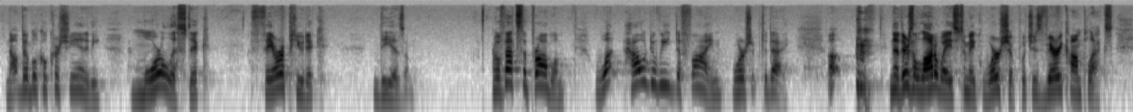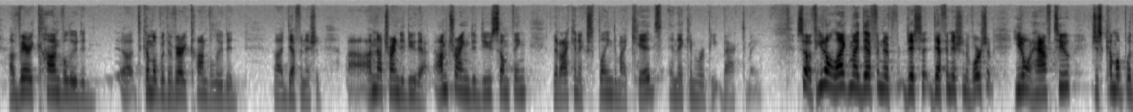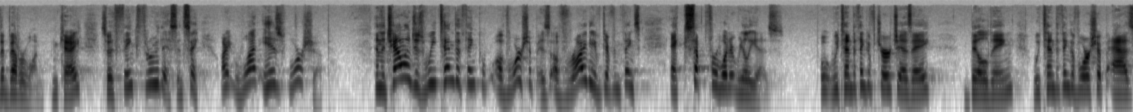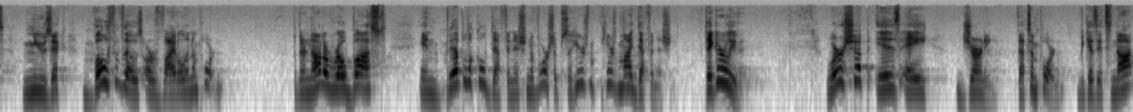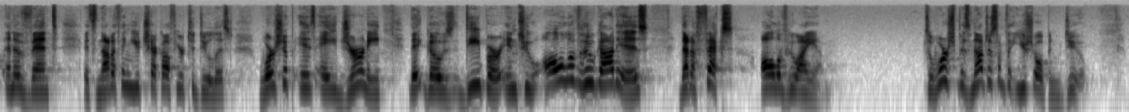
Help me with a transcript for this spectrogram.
Not biblical Christianity, moralistic, therapeutic deism. Well, if that's the problem, what, how do we define worship today? Uh, now, there's a lot of ways to make worship, which is very complex, a very convoluted, uh, to come up with a very convoluted uh, definition. Uh, I'm not trying to do that. I'm trying to do something that I can explain to my kids and they can repeat back to me. So if you don't like my defini- definition of worship, you don't have to. Just come up with a better one, okay? So think through this and say, all right, what is worship? And the challenge is we tend to think of worship as a variety of different things, except for what it really is. We tend to think of church as a building, we tend to think of worship as music. Both of those are vital and important, but they're not a robust and biblical definition of worship. So here's, here's my definition take it or leave it. Worship is a journey. That's important because it's not an event, it's not a thing you check off your to do list. Worship is a journey that goes deeper into all of who God is that affects all of who I am. So, worship is not just something you show up and do.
